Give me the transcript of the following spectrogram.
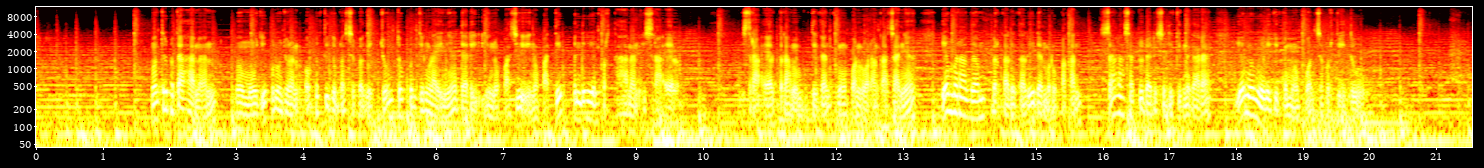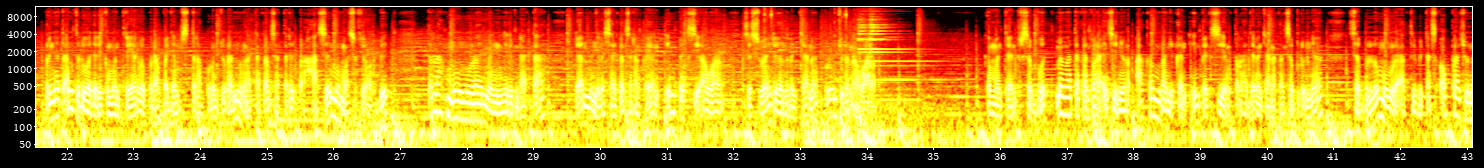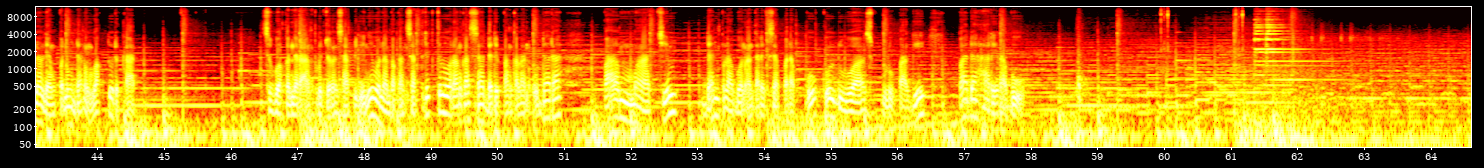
Menteri Pertahanan memuji peluncuran OPEC-13 sebagai contoh penting lainnya dari inovasi inovatif pendirian pertahanan Israel. Israel telah membuktikan kemampuan luar angkasanya yang beragam berkali-kali dan merupakan salah satu dari sedikit negara yang memiliki kemampuan seperti itu. Pernyataan kedua dari kementerian beberapa jam setelah peluncuran mengatakan satelit berhasil memasuki orbit, telah memulai mengirim data, dan menyelesaikan serangkaian inspeksi awal sesuai dengan rencana peluncuran awal. Kementerian tersebut mengatakan para insinyur akan melanjutkan inspeksi yang telah direncanakan sebelumnya sebelum memulai aktivitas operasional yang penuh dalam waktu dekat. Sebuah kendaraan peluncuran Sapin ini menambahkan satelit keluar angkasa dari pangkalan udara Palmachim dan pelabuhan antariksa pada pukul 2.10 pagi pada hari Rabu.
